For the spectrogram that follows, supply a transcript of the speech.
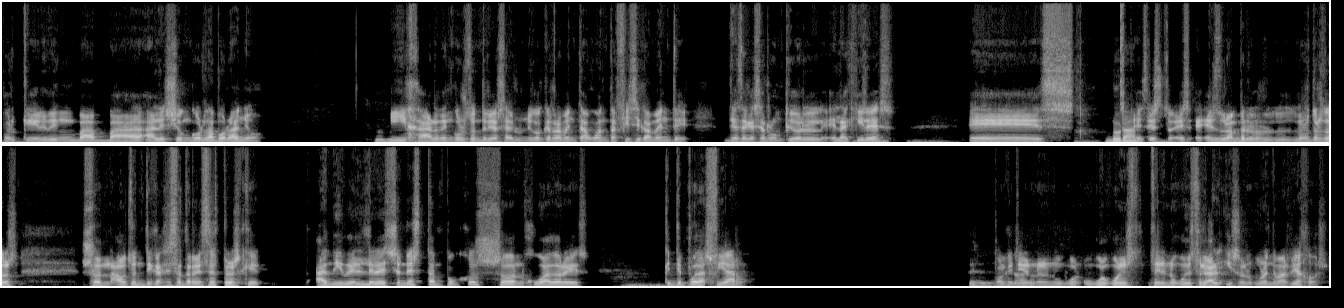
porque Irving va, a lesión gorda por año. Y Harden con sus tonterías, el único que realmente aguanta físicamente desde que se rompió el, Aquiles es Durán. Es esto, es, Durán, pero los, otros dos son auténticas extraterrestres, pero es que a nivel de lesiones tampoco son jugadores que te puedas fiar. Porque tienen, un, historial y son un año más viejos.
